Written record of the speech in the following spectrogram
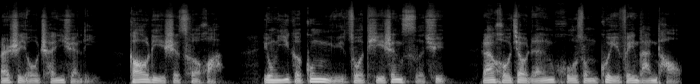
而是由陈玄礼、高力士策划，用一个宫女做替身死去，然后叫人护送贵妃南逃。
